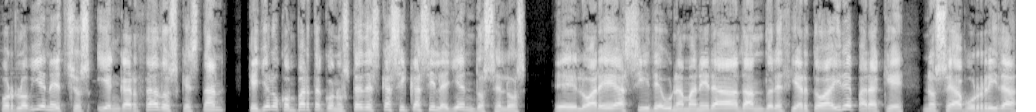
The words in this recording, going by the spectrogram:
por lo bien hechos y engarzados que están, que yo lo comparta con ustedes casi casi leyéndoselos. Eh, lo haré así de una manera dándole cierto aire para que no sea aburrida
